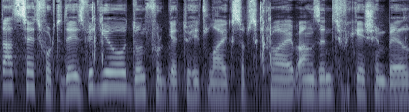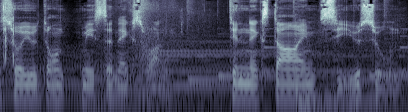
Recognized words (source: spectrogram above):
That's it for today's video. Don't forget to hit like, subscribe and the notification bell so you don't miss the next one. Till next time, see you soon.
